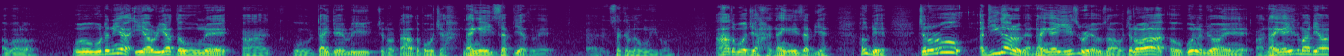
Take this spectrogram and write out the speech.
ဟာပါတော့ဟိုဟိုတနေ့က AR ရသုံးနဲ့အာဟိုတိုက်တယ်လေးကျွန်တော်တားသဘောကြနိုင်ငံရေးဇက်ပြက်ဆိုရဲအဲစကလုံးလေးပေါ့ အားသဘောကြနိုင်ငံရေးဇက်ပြက်ဟုတ်တယ်ကျွန်တော်တို့အဓိကတော့ဗျနိုင်ငံရေးဆိုတဲ့ဥစ္စာကိုကျွန်တော်ကဟိုပွင့်လင်းပြောရင်အာနိုင်ငံရေးသမားတယောက်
